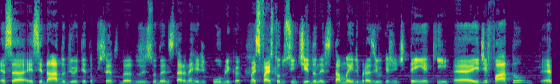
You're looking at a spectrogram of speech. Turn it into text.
essa, esse dado de 80% da, dos estudantes estarem na rede pública, mas faz todo sentido nesse tamanho de Brasil que a gente tem aqui. É, e, de fato, é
